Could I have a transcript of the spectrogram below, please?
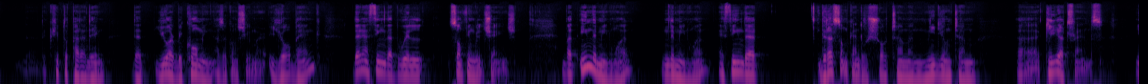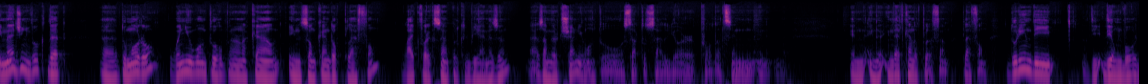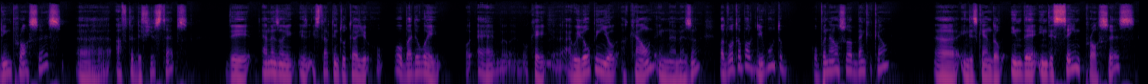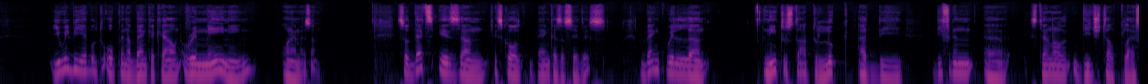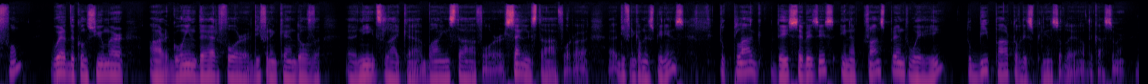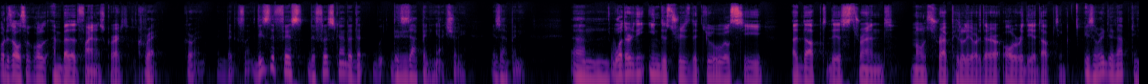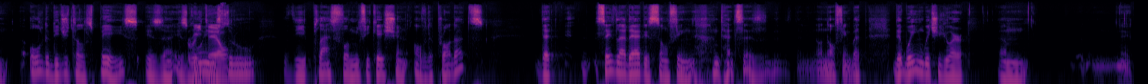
the crypto paradigm that you are becoming as a consumer, your bank, then I think that will something will change. But in the meanwhile, in the meanwhile, I think that there are some kind of short-term and medium-term uh, clear trends. Imagine, look, that uh, tomorrow, when you want to open an account in some kind of platform, like for example, could be Amazon, as a merchant, you want to start to sell your products in in in, in, in that kind of platform. Platform during the the, the onboarding process, uh, after the few steps, the Amazon is, starting to tell you, oh by the way, um, okay, I will open your account in Amazon, but what about you want to open also a bank account? Uh, in this kind of in the in the same process, you will be able to open a bank account remaining on Amazon. So that is um, it's called bank as a service. Bank will um, need to start to look at the different uh, external digital platform where the consumer are going there for different kind of uh, needs like uh, buying stuff or selling stuff or uh, different kind of experience to plug these services in a transparent way to be part of the experience of the of the customer. What is also called embedded finance, correct? Correct, correct. Embedded finance. This is the first the first kind of that w- that is happening actually is happening. Um, What are the industries that you will see adopt this trend most rapidly, or that are already adopting? is already adapting. All the digital space is uh, is Retail. going through the platformification of the products. That says like that is something that says you know nothing, but the way in which you are um,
